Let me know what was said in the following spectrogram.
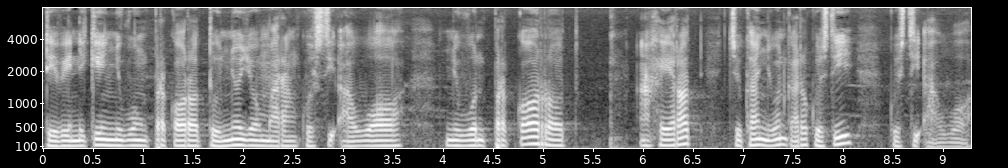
dhewe niki nyuwun perkara donya ya marang Gusti Allah, nyuwun perkara akhirat juga nyuwun karo Gusti Gusti Allah.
